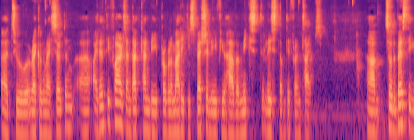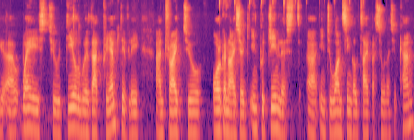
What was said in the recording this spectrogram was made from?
uh, to recognize certain uh, identifiers, and that can be problematic, especially if you have a mixed list of different types. Um, so the best uh, way is to deal with that preemptively and try to organize your input gene list uh, into one single type as soon as you can.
